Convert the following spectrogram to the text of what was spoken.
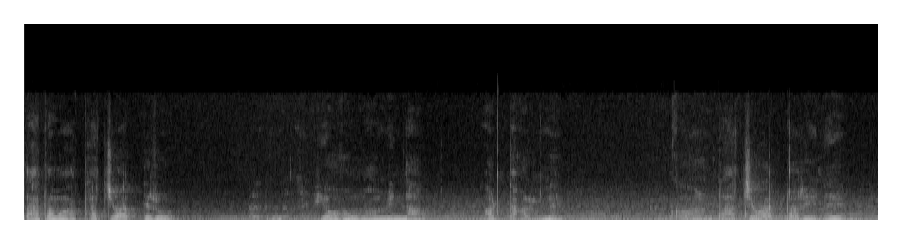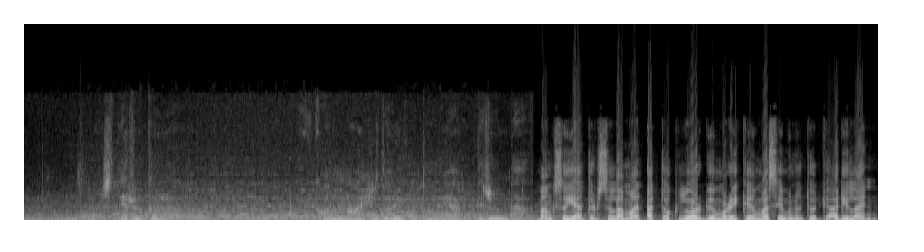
頭が立ち割ってる標本もみんなあったからねこう立ち割ったりねしてるから。Mangsa yang terselamat atau keluarga mereka masih menuntut keadilan.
